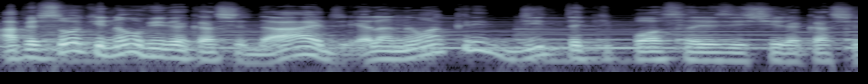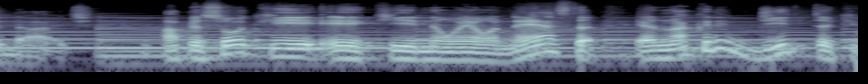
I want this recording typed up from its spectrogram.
A pessoa que não vive a castidade, ela não acredita que possa existir a castidade. A pessoa que, eh, que não é honesta, ela não acredita que,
